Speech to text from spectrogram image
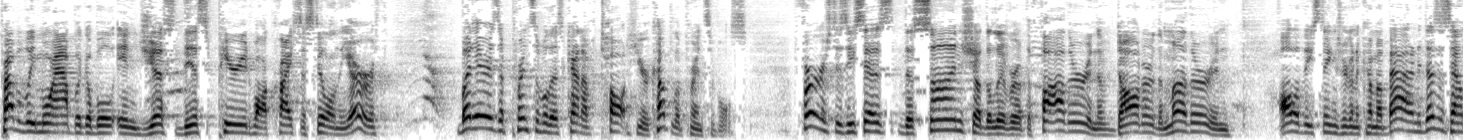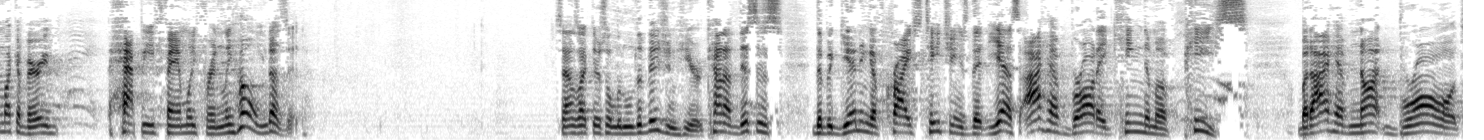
probably more applicable in just this period while Christ is still on the earth. But there is a principle that's kind of taught here, a couple of principles. First is he says, the son shall deliver up the father, and the daughter the mother, and all of these things are going to come about. And it doesn't sound like a very happy, family friendly home, does it? Sounds like there's a little division here. Kind of, this is the beginning of Christ's teachings that, yes, I have brought a kingdom of peace, but I have not brought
